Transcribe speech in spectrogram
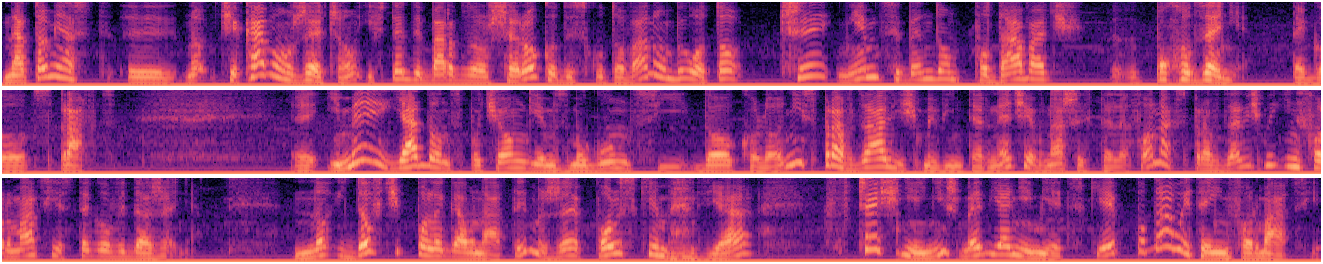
Natomiast y, no, ciekawą rzeczą i wtedy bardzo szeroko dyskutowaną było to, czy Niemcy będą podawać y, pochodzenie tego sprawcy. E, I my, jadąc pociągiem z Moguncji do kolonii, sprawdzaliśmy w internecie, w naszych telefonach, sprawdzaliśmy informacje z tego wydarzenia. No i dowcip polegał na tym, że polskie media wcześniej niż media niemieckie podały te informacje,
